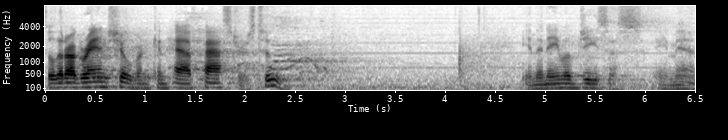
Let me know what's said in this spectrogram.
so that our grandchildren can have pastors too. In the name of Jesus, amen.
